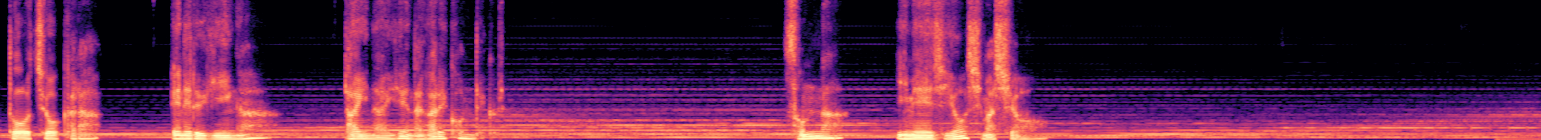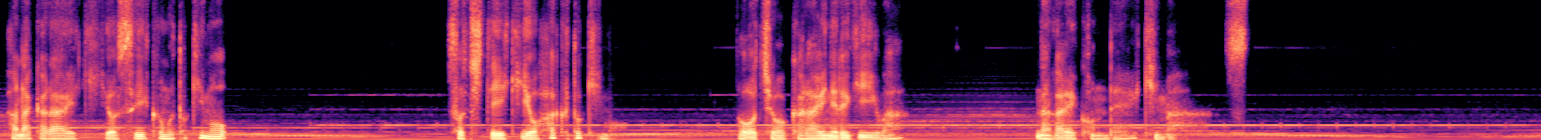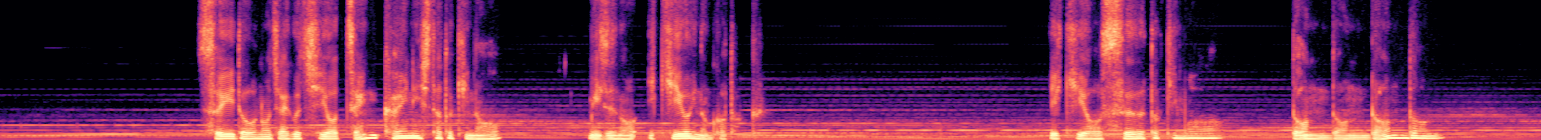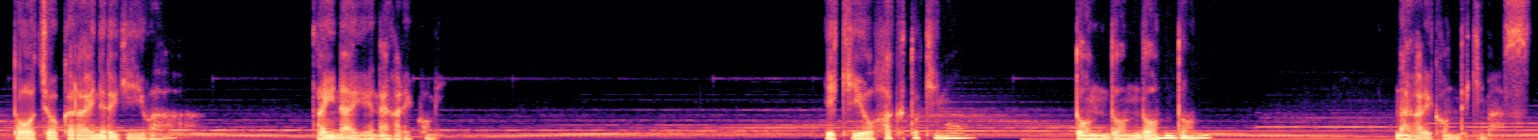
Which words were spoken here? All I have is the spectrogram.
頭頂からエネルギーが体内へ流れ込んでくる。そんなイメージをしましょう。鼻から息を吸い込むときも、そして息を吐くときも、頭頂からエネルギーは流れ込んできます。水道の蛇口を全開にした時の水の勢いのごとく、息を吸う時もどんどんどんどん頭頂からエネルギーは体内へ流れ込み、息を吐くときも、どんどんどんどん流れ込んできます。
